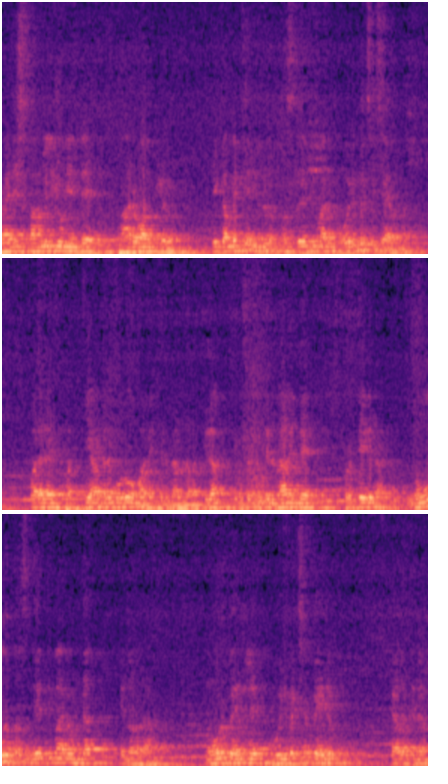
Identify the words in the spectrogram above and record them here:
പാരീഷ് ഫാമിലി യൂണിയന്റെ ഭാരവാഹികളും ഈ കമ്മിറ്റി അംഗങ്ങളും പ്രസിഡന്റുമാരും ഒരുമിച്ച് ചേർന്ന് വളരെ ഭക്തിയാദരപൂർവമാണ് തിരുനാൾ നടക്കുക. ഈ വർഷത്തെ തിരുനാളിന്റെ പ്രത്യേകത നൂറ് പ്രസിഡന്റുമാരുണ്ട് എന്നുള്ളതാണ്. നൂറ് പേരിൽ ഭൂരിപക്ഷം പേരും കേരളത്തിനും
